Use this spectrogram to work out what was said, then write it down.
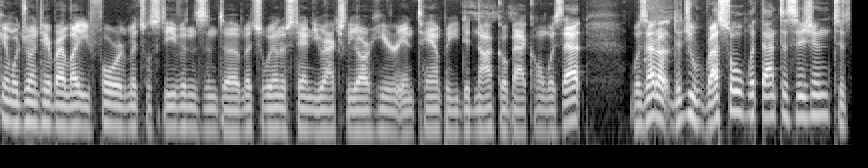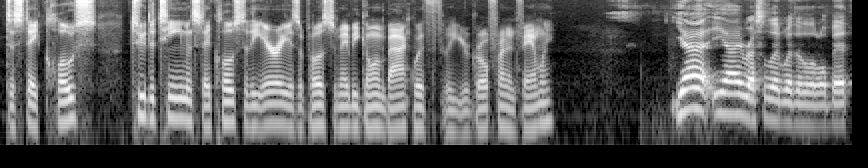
Again, we're joined here by Lightning forward Mitchell Stevens, and uh, Mitchell, we understand you actually are here in Tampa. You did not go back home. Was that was that a? Did you wrestle with that decision to to stay close to the team and stay close to the area as opposed to maybe going back with your girlfriend and family? Yeah, yeah, I wrestled with it a little bit,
